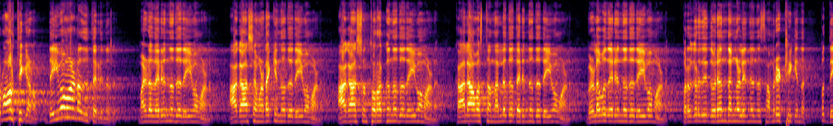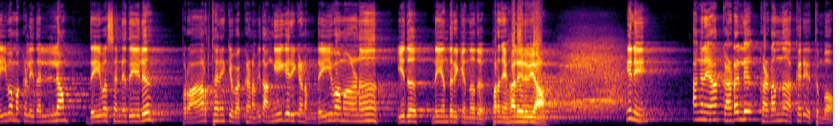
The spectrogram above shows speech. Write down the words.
പ്രാർത്ഥിക്കണം. ദൈവമാണത് തരുന്നത്. മഴ തരുന്നത് ദൈവമാണ്. ആകാശം അടയ്ക്കുന്നത് ദൈവമാണ്. ആകാശം തുറക്കുന്നത് ദൈവമാണ്. കാലാവസ്ഥ നല്ലത് തരുന്നത് ദൈവമാണ്. വിളവ് തരുന്നത് ദൈവമാണ്. പ്രകൃതി ദുരന്തങ്ങളിൽ നിന്ന് സംരക്ഷിക്കുന്നത് അപ്പോൾ ദൈവമക്കൾ ഇതെല്ലാം ദൈവസന്നിധിയിൽ പ്രാർത്ഥനയ്ക്ക് വെക്കണം. ഇത് അംഗീകരിക്കണം. ദൈവമാണ് ഇത് നിയന്ത്രിക്കുന്നത്. പറഞ്ഞേ ഹലേലുയാ ഇനി അങ്ങനെ ആ കടൽ കടന്ന് അക്കരെ എത്തുമ്പോൾ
